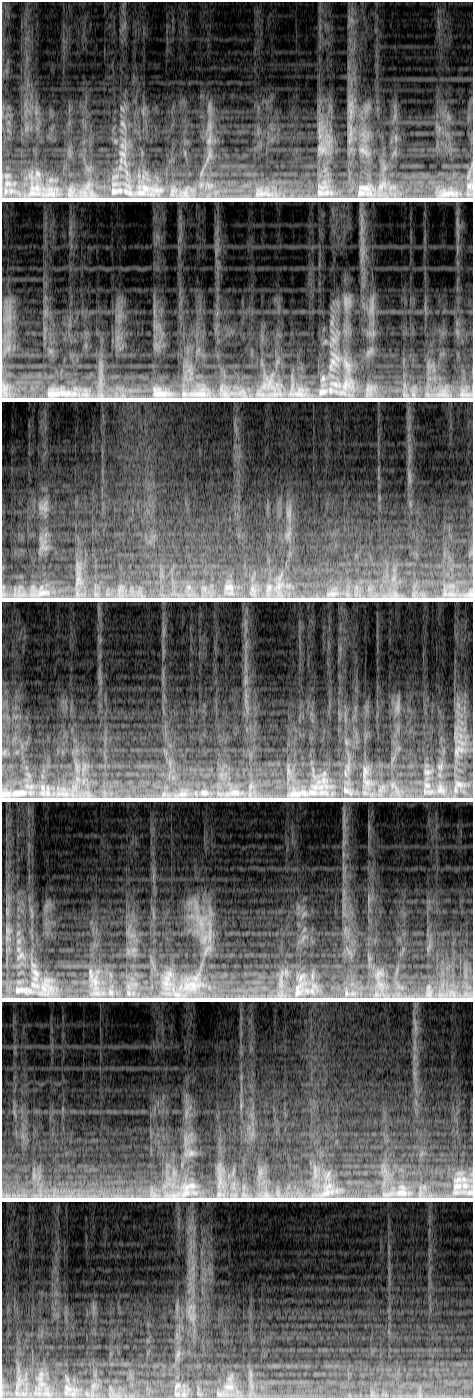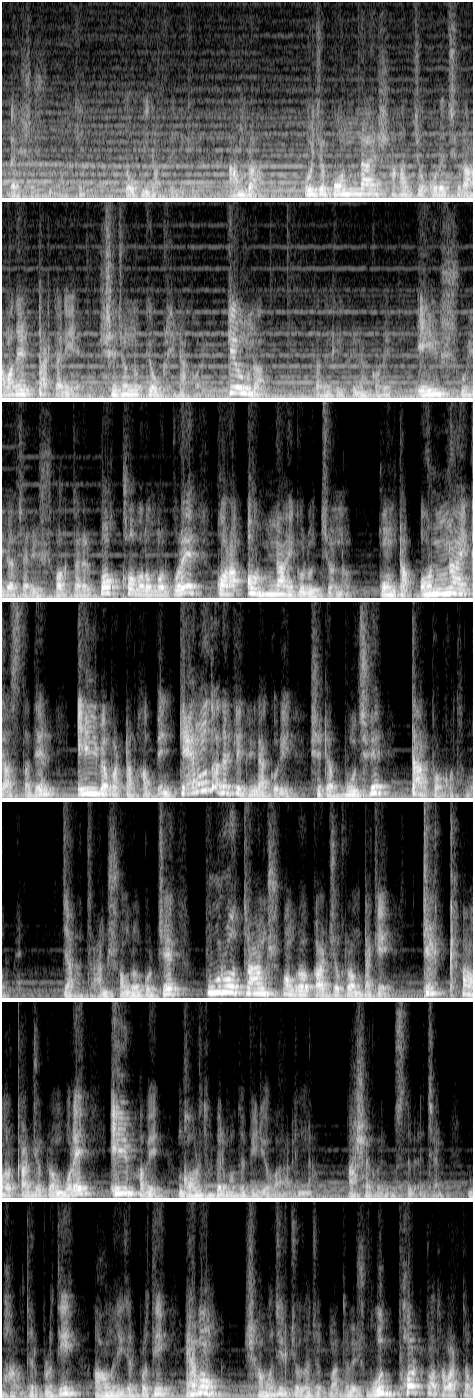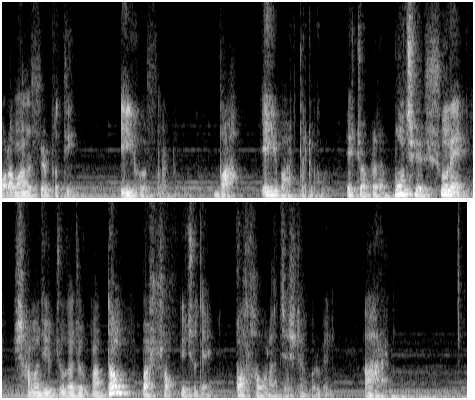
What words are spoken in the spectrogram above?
খুব ভালো বুক রিভিউ খুবই ভালো বুক রিভিউ করেন। তিনি ট্যাগ খেয়ে যাবেন, এই ভয়ে কেউ যদি তাকে এই ত্রাণের জন্য, ওইখানে অনেক মানুষ ডুবে যাচ্ছে, তাতে ত্রাণের জন্য তিনি যদি তার কাছে কেউ যদি সাহায্যের জন্য পোস্ট করতে বলে, তিনি তাদেরকে জানাচ্ছেন, একটা ভিডিও করে তিনি জানাচ্ছেন। যে আমি যদি ত্রাণ চাই, আমি যদি অর্থ সাহায্য চাই, তাহলে তো ট্যাগ খেয়ে যাব। আমার খুব ট্যাগ খাওয়ার ভয়। আমার খুব ট্যাগ খাওয়ার ভয়। এই কারণে কারোর কাছে সাহায্য চাই এই কারণে কারোর কাছে সাহায্য চাইবে না। কারণ কারণ হচ্ছে, পরবর্তীতে আমাকে মানুষ তৌহিদ আফ্রিদি ভাববে, ব্যারিস্টার সুমন ভাবে। আপনাকে একটু জানাতে চাই, ব্যারিস্টার সুমনকে, তৌহিদ আফ্রিদিকে। আমরা ওই যে বন্যায় সাহায্য করেছিল, আমাদের টাকা নিয়ে, সেজন্য কেউ ঘৃণা করে কেউ না। তাদেরকে ঘৃণা করে। এই স্বৈরাচারী সরকারের পক্ষ অবলম্বন করে করা অন্যায়গুলোর জন্য। কোনটা অন্যায় কাজ তাদের, এই ব্যাপারটা ভাববেন। কেন তাদেরকে ঘৃণা করি? সেটা বুঝে তারপর কথা বলবেন। যারা ত্রাণ সংগ্রহ করছে, পুরো ত্রাণ সংগ্রহ কার্যক্রমটাকে টেক খাওয়ানোর কার্যক্রম বলে এইভাবে গর্ধপের মতো ভিডিও বানাবেন না। আশা করি বুঝতে পেরেছেন। ভারতের প্রতি, আওয়ামী লীগের প্রতি এবং সামাজিক যোগাযোগ মাধ্যমে উদ্ভট কথাবার্তা বলা মানুষের প্রতি এই ঘোষণাটুকু। বা এই বার্তাটুকু একটু আপনারা বুঝে শুনে সামাজিক যোগাযোগ মাধ্যম বা সব কিছুতে কথা বলার চেষ্টা করবেন। আর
